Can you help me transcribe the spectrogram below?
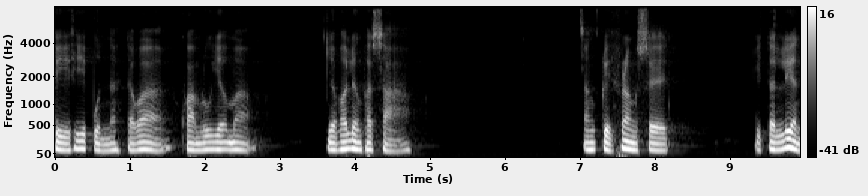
ตรีที่ญี่ปุ่นนะแต่ว่าความรู้เยอะมากโดยเฉพาะเรื่องภาษา อังกฤษฝรั่งเศส อิตาเลียน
